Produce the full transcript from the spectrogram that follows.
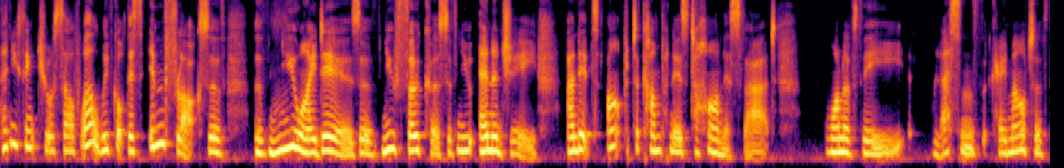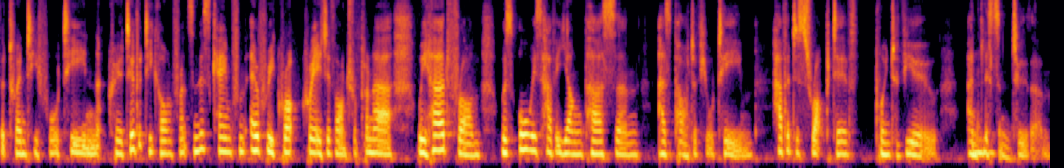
then you think to yourself, well, we've got this influx of, of new ideas, of new focus, of new energy, and it's up to companies to harness that. One of the lessons that came out of the 2014 creativity conference and this came from every creative entrepreneur we heard from was always have a young person as part of your team, have a disruptive point of view and mm-hmm. listen to them.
